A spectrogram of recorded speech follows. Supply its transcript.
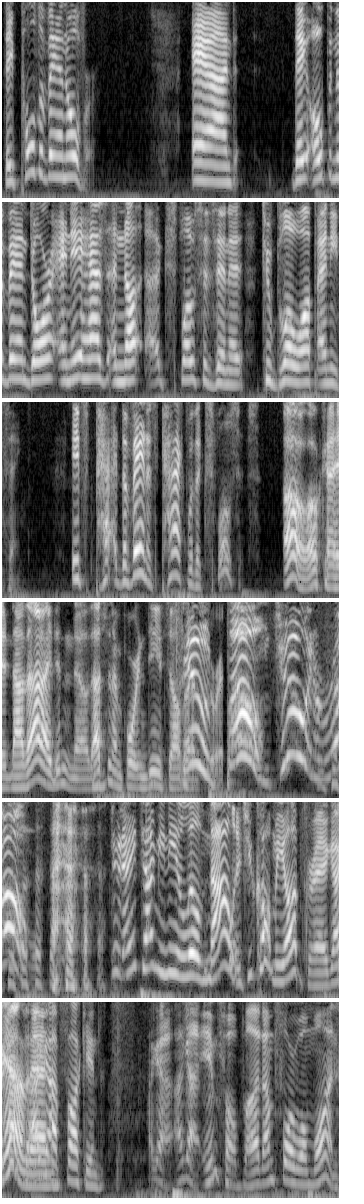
They pull the van over. And they open the van door, and it has enough explosives in it to blow up anything. It's pa- the van is packed with explosives. Oh, okay. Now that I didn't know. That's an important detail. Dude, boom, two in a row. Dude, anytime you need a little knowledge, you call me up, Greg. I Yeah, got I got fucking I got I got info, bud. I'm 411.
